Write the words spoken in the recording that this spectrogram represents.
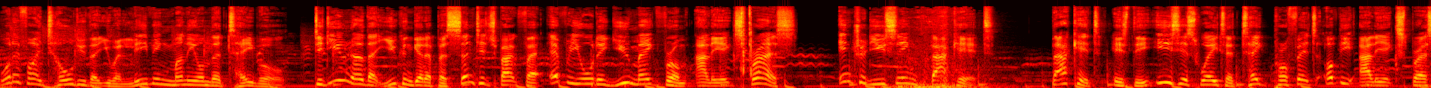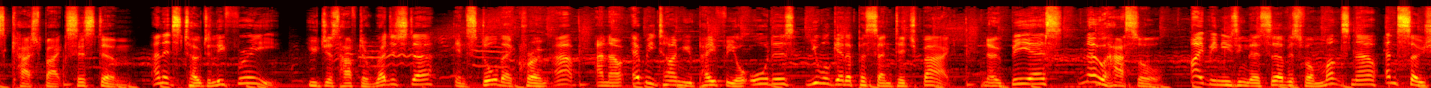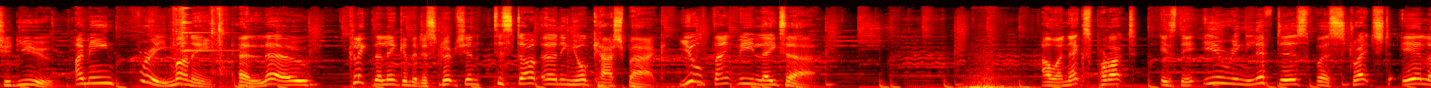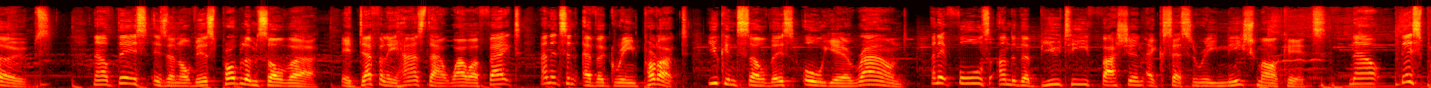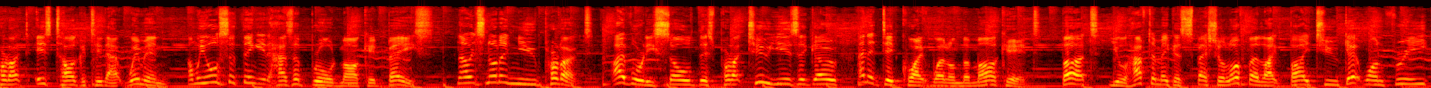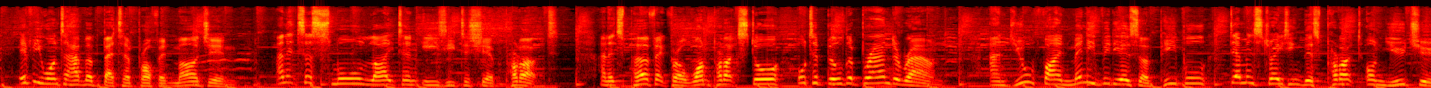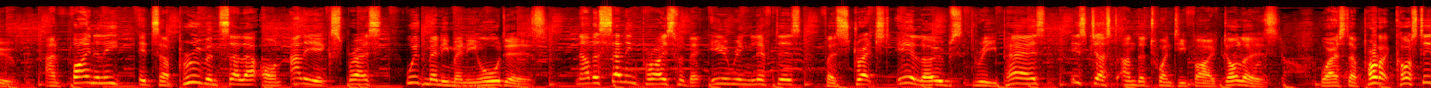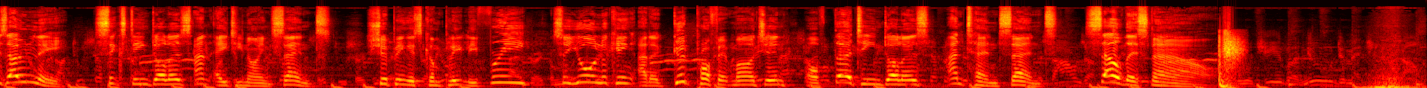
What if I told you that you were leaving money on the table? Did you know that you can get a percentage back for every order you make from AliExpress? Introducing Backit. Backit is the easiest way to take profit of the AliExpress cashback system, and it's totally free. You just have to register, install their Chrome app, and now every time you pay for your orders, you will get a percentage back. No BS, no hassle. I've been using their service for months now, and so should you. I mean, free money. Hello? Click the link in the description to start earning your cash back. You'll thank me later. Our next product is the earring lifters for stretched earlobes. Now this is an obvious problem solver. It definitely has that wow effect and it's an evergreen product. You can sell this all year round and it falls under the beauty, fashion, accessory niche market. Now, this product is targeted at women and we also think it has a broad market base. Now it's not a new product, I've already sold this product two years ago and it did quite well on the market. But you'll have to make a special offer like buy two get one free if you want to have a better profit margin and it's a small, light and easy to ship product. And it's perfect for a one product store or to build a brand around. And you'll find many videos of people demonstrating this product on YouTube. And finally, it's a proven seller on AliExpress with many many orders. Now the selling price for the earring lifters for stretched earlobes 3 pairs is just under $25, whereas the product cost is only $16.89. Shipping is completely free, so you're looking at a good profit margin of $13.10. Sell this now!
